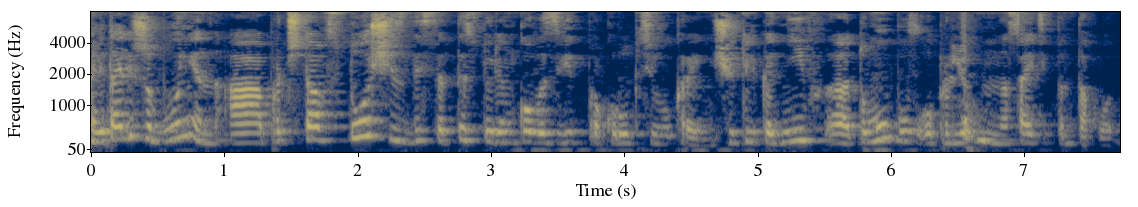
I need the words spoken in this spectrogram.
Віталій Шабунін а, прочитав 160-сторінковий звіт про корупцію в Україні, що кілька днів е, тому був оприлюднений на сайті Пентагону.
